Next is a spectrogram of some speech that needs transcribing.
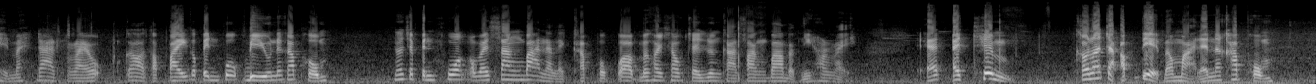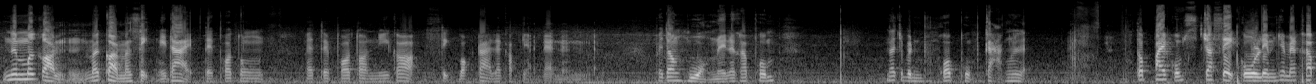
เห็นไหมได้แล้ว ก็ต่อไปก็เป็นพวกบิลนะครับ ผมน่าจะเป็นพวกเอาไว้สร้างบ้านอะไรครับผมก็ไม่ค่อยเข้าใจเรื่องการสร้างบ้านแบบนี้เท่าไหร่ add item เขาน่าจะอัปเดตมาใหม่แล้วนะครับ ผมเนื่องเมื่อก่อนเมื่อก่อนมันเสกไม่ได้ แต่พอตรง แต่แต่พอตอนนี้ก็ติ๊กบล็อกได้แล้วครับเนี่ยเนี่ยเนี่ยไม่ต้องห่วงเลยนะครับ ผม น่าจะเป็นเพราะผมกากนั่แหละ ต่อไปผมจะเสกโกเลมใช่ไหมครับ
